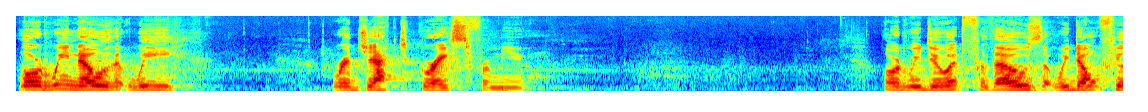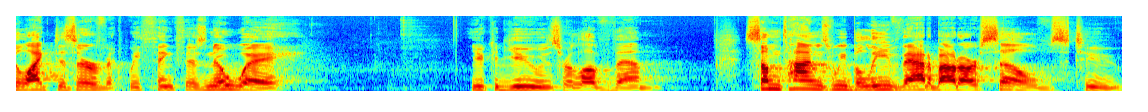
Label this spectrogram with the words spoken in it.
Lord, we know that we reject grace from you. Lord, we do it for those that we don't feel like deserve it. We think there's no way you could use or love them. Sometimes we believe that about ourselves too.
